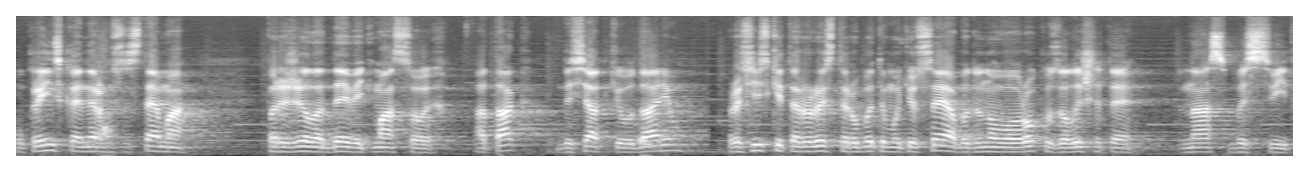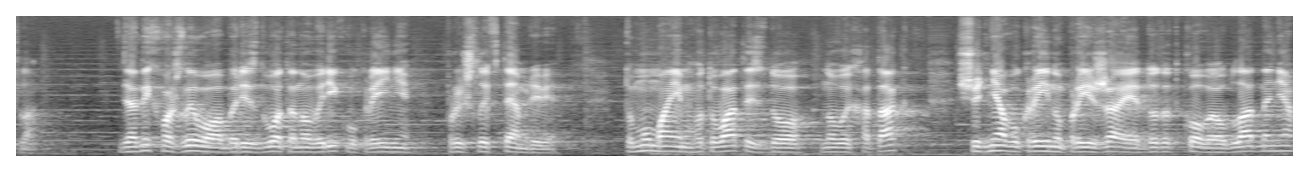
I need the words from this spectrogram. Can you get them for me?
Українська енергосистема пережила 9 масових атак, десятки ударів. Російські терористи робитимуть усе, аби до нового року залишити нас без світла. Для них важливо, аби Різдво та Новий рік в Україні пройшли в темряві. Тому маємо готуватись до нових атак. Щодня в Україну приїжджає додаткове обладнання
